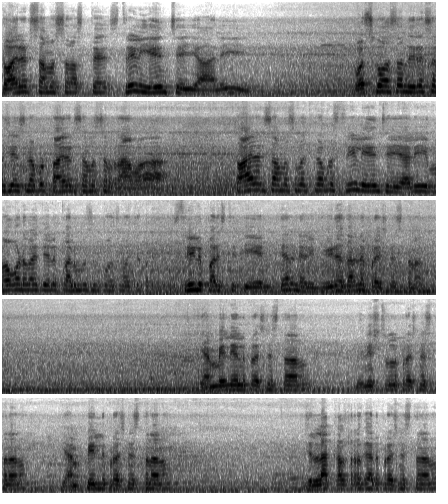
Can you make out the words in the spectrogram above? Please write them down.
టాయిలెట్ సమస్యలు వస్తే స్త్రీలు ఏం చేయాలి? బస్సు కోసం నిరీక్షణ చేసినప్పుడు టాయిలెట్ సమస్యలు రావా? టాయిలెట్ సమస్యలు వచ్చినప్పుడు స్త్రీలు ఏం చేయాలి? మోగోడు అయితే వెళ్ళి కళ్ళు కోసం వచ్చిన స్త్రీల పరిస్థితి ఏంటి అని నేను వీడియో ద్వారా ప్రశ్నిస్తున్నాను. ఎమ్మెల్యేలు ప్రశ్నిస్తున్నాను మినిస్టర్లు ప్రశ్నిస్తున్నాను ఎంపీలను ప్రశ్నిస్తున్నాను జిల్లా కలెక్టర్ గారిని ప్రశ్నిస్తున్నాను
